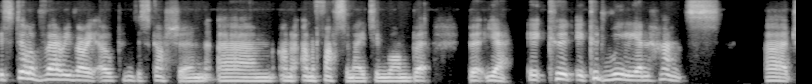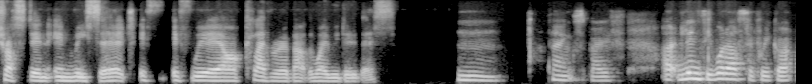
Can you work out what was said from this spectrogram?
it's still a very, very open discussion um, and, a, and a fascinating one. But, but yeah, it could, it could really enhance uh, trust in, in research if, if we are clever about the way we do this. Mm, thanks both. Uh, Lindsay, what else have we got?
